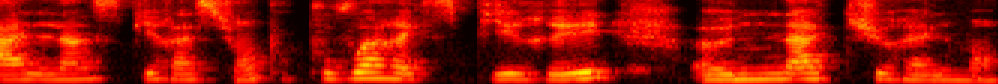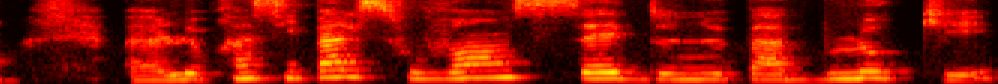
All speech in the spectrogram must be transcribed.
à l'inspiration pour pouvoir expirer euh, naturellement. Euh, le principal souvent, c'est de ne pas bloquer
